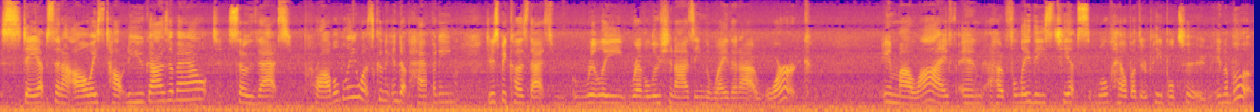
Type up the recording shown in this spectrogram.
steps that I always talk to you guys about. So that's probably what's going to end up happening just because that's really revolutionizing the way that I work in my life. And hopefully, these tips will help other people too in a book.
